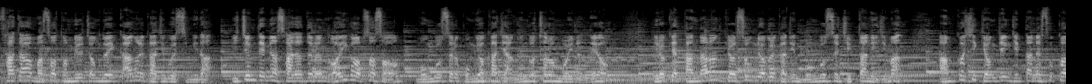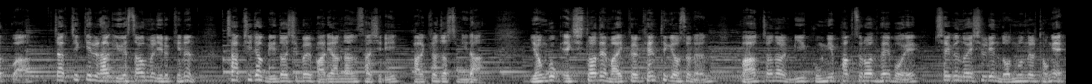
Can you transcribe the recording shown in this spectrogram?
사자와 맞서 덤빌 정도의 깡을 가지고 있습니다. 이쯤 되면 사자들은 어이가 없어서 몽구스를 공격하지 않는 것처럼 보이는데요. 이렇게 단단한 결속력을 가진 몽구스 집단이지만 암컷이 경쟁 집단의 수컷과 짝짓기를 하기 위해 싸움을 일으키는 착취적 리더십을 발휘한다는 사실이 밝혀졌습니다. 영국 엑시터대 마이클 켄트 교수는 과학저널 미 국립학술원 회보에 최근에 실린 논문을 통해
